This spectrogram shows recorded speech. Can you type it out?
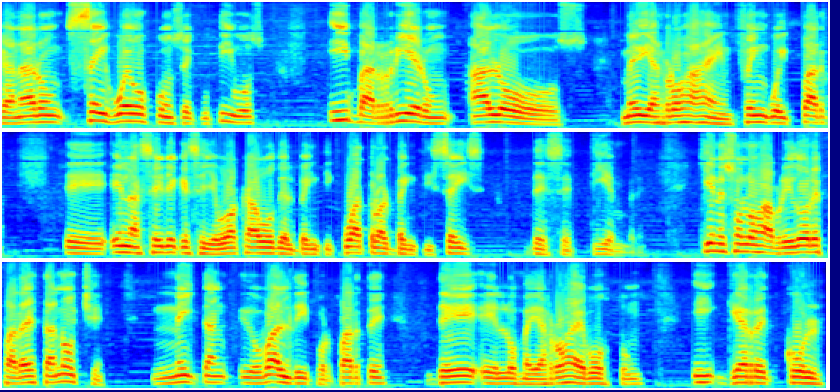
ganaron seis juegos consecutivos y barrieron a los Medias Rojas en Fenway Park en la serie que se llevó a cabo del 24 al 26 de septiembre. ¿Quiénes son los abridores para esta noche? Nathan Eovaldi por parte de eh, los Medias Rojas de Boston y Garrett Cole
